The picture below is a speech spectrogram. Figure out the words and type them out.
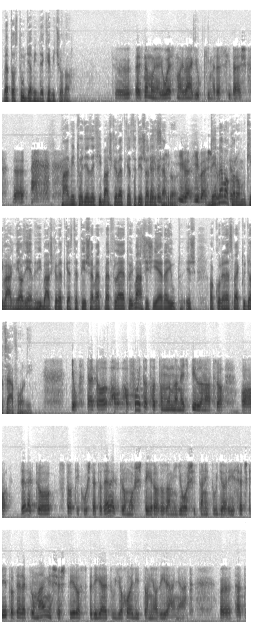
mert azt tudja mindenki micsoda. Ez nem olyan jó, ezt majd vágjuk ki, mert ez hibás, de... Mármint, hogy ez egy hibás következtetés a ez részemről. hibás de én nem akarom kivágni az én hibás következtetésemet, mert lehet, hogy más is ilyenre jut, és akkor én ezt meg tudja cáfolni. Jó, tehát a, ha, ha folytathatom onnan egy pillanatra, az elektro statikus, tehát az elektromos tér az az, ami gyorsítani tudja a részecskét, az elektromágneses tér az pedig el tudja hajlítani az irányát. Tehát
